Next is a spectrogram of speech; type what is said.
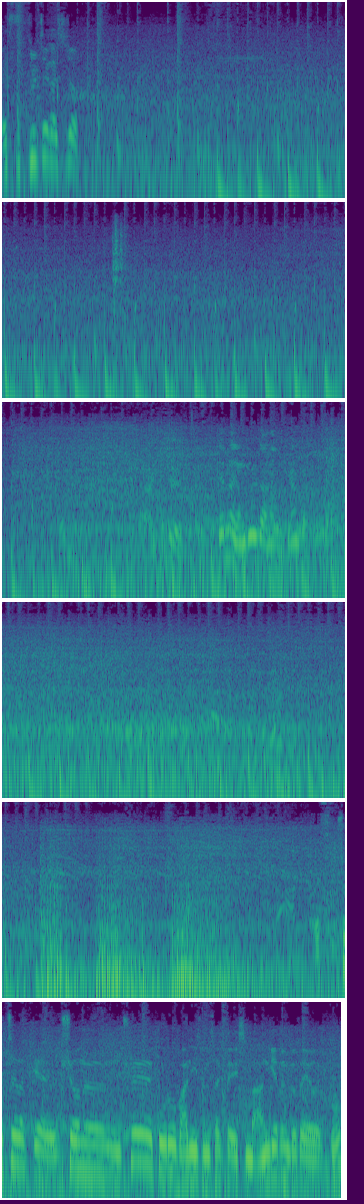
S 둘째 가시죠. 아저씨들, 때나 연결도 안 하고 그냥 가서. 첫째답게 옵션은 최고로 많이 장착되어 있습니다. 안개등도 되어 있고,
